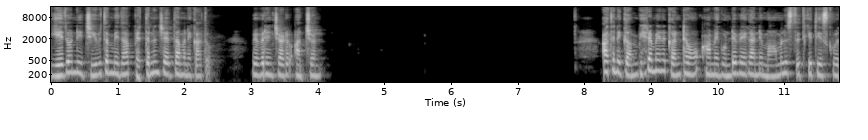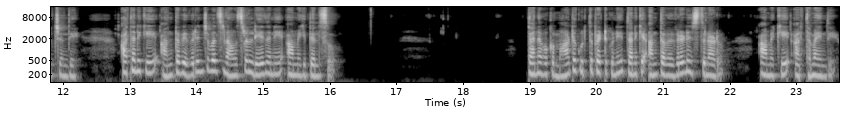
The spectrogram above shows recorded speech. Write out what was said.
ఏదో నీ జీవితం మీద పెత్తనం చేద్దామని కాదు వివరించాడు అర్జున్. అతని గంభీరమైన కంఠం ఆమె గుండె వేగాన్ని మామూలు స్థితికి తీసుకువచ్చింది. అతనికి అంత వివరించవలసిన అవసరం లేదని ఆమెకి తెలుసు. తన ఒక మాట గుర్తుపెట్టుకుని తనకి అంత వివరణ ఇస్తున్నాడు. ఆమెకి అర్థమైంది.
